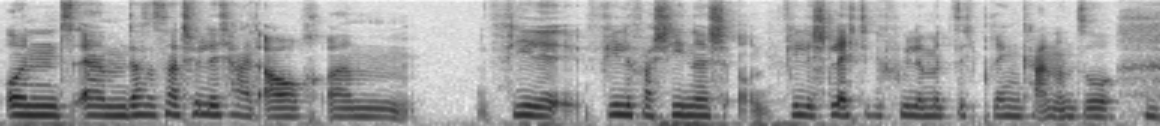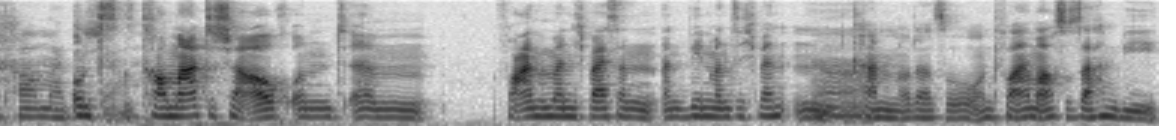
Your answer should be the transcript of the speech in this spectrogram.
Und ähm, das ist natürlich halt auch ähm, viele, viele verschiedene, viele schlechte Gefühle mit sich bringen kann und so. Und traumatische. Und traumatische auch. Und ähm, vor allem, wenn man nicht weiß, an, an wen man sich wenden ja. kann oder so. Und vor allem auch so Sachen wie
